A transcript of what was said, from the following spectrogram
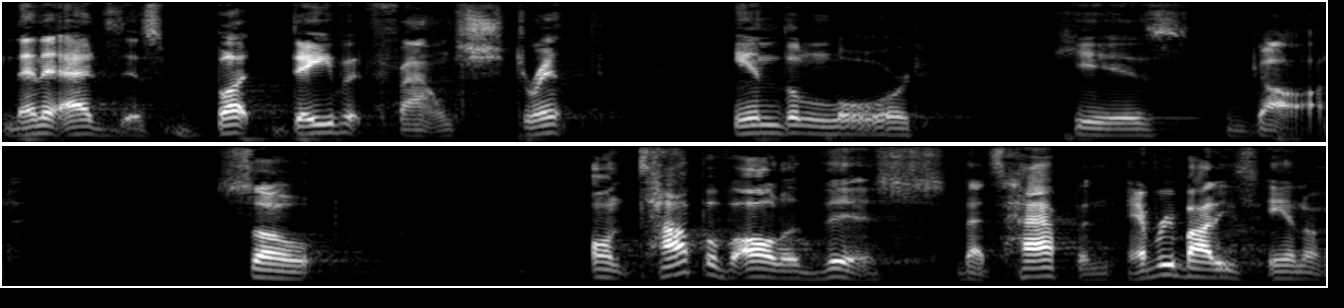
And then it adds this, but David found strength in the Lord his God. So, on top of all of this that's happened, everybody's in a,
